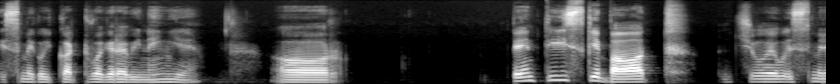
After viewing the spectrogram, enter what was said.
اس میں کوئی کٹ وغیرہ بھی نہیں ہے اور پینتیس کے بعد جو ہے وہ اس میں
